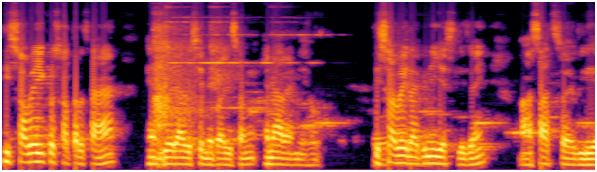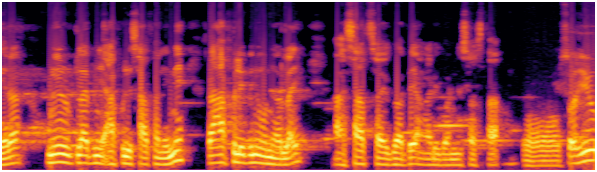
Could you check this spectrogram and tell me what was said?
ती सबैको छत्रछाया यहाँ गैराविषय नेपाली सङ्घ एनआरएनए हो। ती सबैलाई पनि यसले चाहिँ साथ सहयोग लिएर उनीहरूलाई पनि आफूले साथमा लिने र आफूले पनि उनीहरूलाई साथ सहयोग गर्दै अगाडि बढ्ने संस्था। हो सर यो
